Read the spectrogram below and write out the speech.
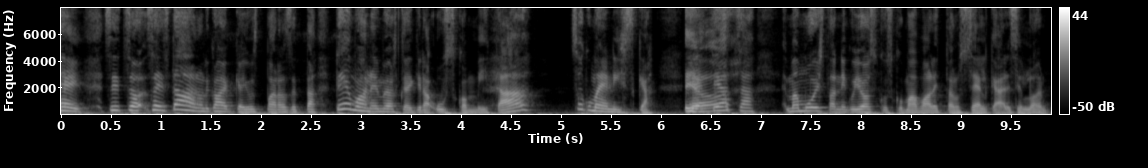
Hei, sit se, se, tämähän oli kaikkein just paras, että Teemohan ei myöskään ikinä usko mitään. Se on kuin meidän iskä. Et, tiedätkö, mä muistan niin joskus, kun mä oon valittanut selkää, niin silloin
